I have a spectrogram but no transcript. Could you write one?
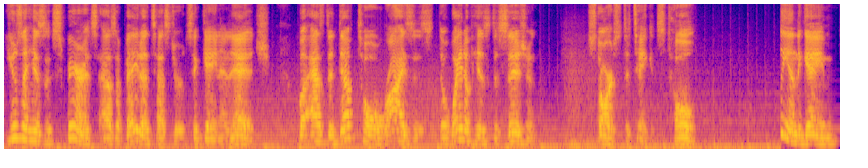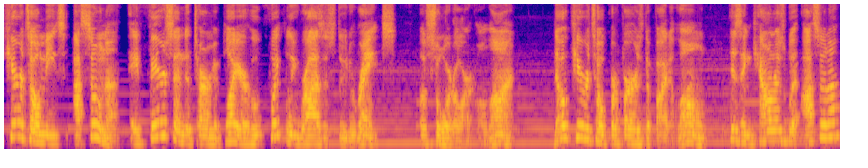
using his experience as a beta tester to gain an edge. But as the death toll rises, the weight of his decision starts to take its toll. Early in the game, Kirito meets Asuna, a fierce and determined player who quickly rises through the ranks of Sword Art Online. Though Kirito prefers to fight alone, his encounters with Asuna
